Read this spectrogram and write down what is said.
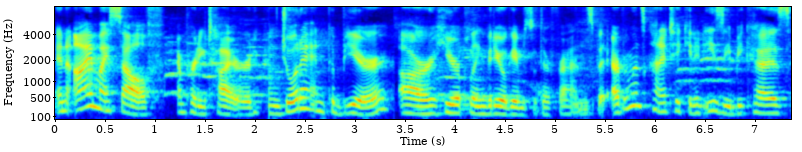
And I myself am pretty tired. Joda and Kabir are here playing video games with their friends, but everyone's kind of taking it easy because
